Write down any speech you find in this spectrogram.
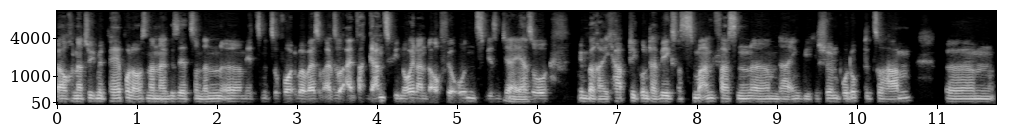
auch natürlich mit PayPal auseinandergesetzt und dann äh, jetzt mit Sofortüberweisung. Also einfach ganz viel Neuland auch für uns. Wir sind ja eher so im Bereich Haptik unterwegs, was zum Anfassen, ähm, da irgendwie schöne Produkte zu haben. Ähm,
